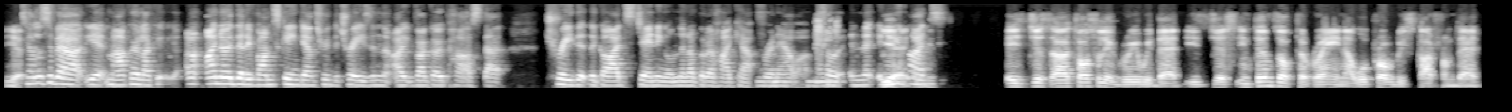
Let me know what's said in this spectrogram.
Yeah. tell us about yeah, Marco. Like, I, I know that if I'm skiing down through the trees and I, if I go past that tree that the guide's standing on, then I've got to hike out for an mm-hmm. hour. So, and, that, and Yeah, you guys, It's just I totally agree with that. It's just in terms of terrain, I will probably start from that.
